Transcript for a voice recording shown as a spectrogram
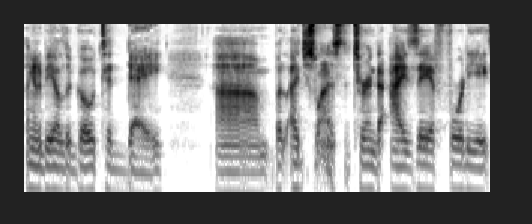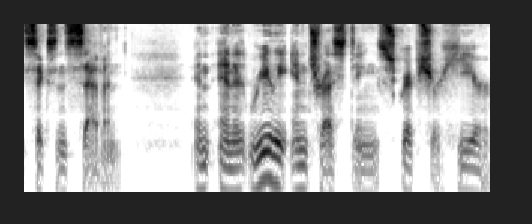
I'm going to be able to go today, um, but I just want us to turn to Isaiah 48, 6, and 7. And, and a really interesting scripture here.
